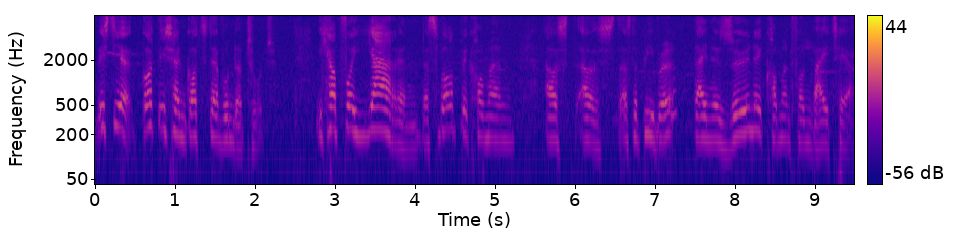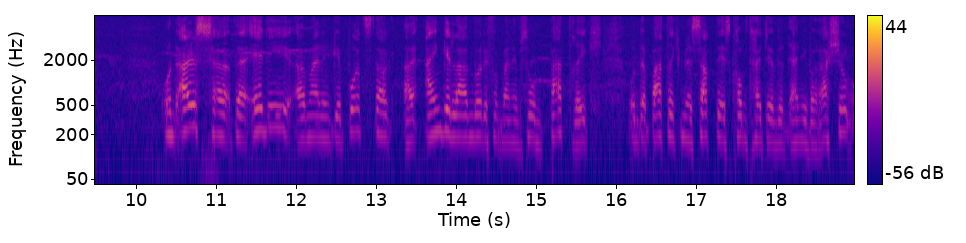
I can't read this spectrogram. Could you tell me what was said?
Wisst ihr, Gott ist ein Gott, der Wunder tut. Ich habe vor Jahren das Wort bekommen aus, aus, aus der Bibel, deine Söhne kommen von weit her. Und als äh, der Eddie an meinem Geburtstag äh, eingeladen wurde von meinem Sohn Patrick und der Patrick mir sagte, es kommt heute eine Überraschung,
